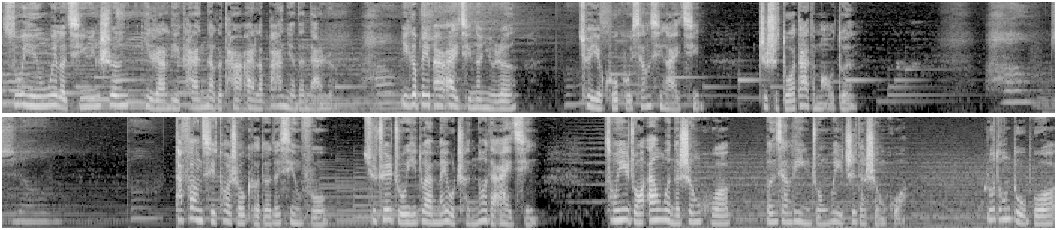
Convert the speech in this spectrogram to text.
苏莹为了齐云生，毅然离开那个她爱了八年的男人，一个背叛爱情的女人，却也苦苦相信爱情，这是多大的矛盾！她放弃唾手可得的幸福，去追逐一段没有承诺的爱情。从一种安稳的生活，奔向另一种未知的生活，如同赌博，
